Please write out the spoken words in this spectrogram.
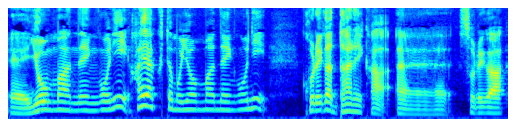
え、4万年後に、早くても4万年後に、これが誰か、え、それが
